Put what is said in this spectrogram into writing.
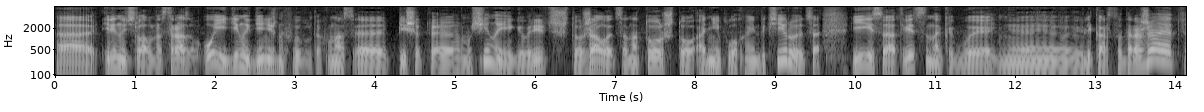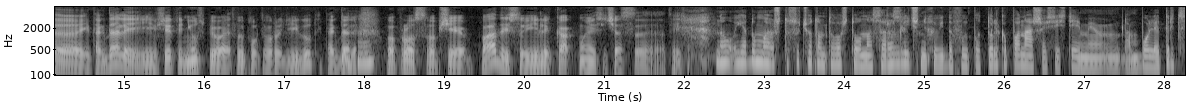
Э, Ирина Вячеславовна, сразу о единых денежных выплатах. У нас пишет мужчина и говорит, что жалуется на то, что они плохо индексируются, и, соответственно, как бы лекарства дорожают и так далее, и все это не успевает. Выплаты вроде идут и так далее. Угу. Вопрос вообще по адресу или как мы сейчас ответим? Ну, я думаю, что с учетом того, что у нас различных видов выплат, только по нашей системе там более 30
